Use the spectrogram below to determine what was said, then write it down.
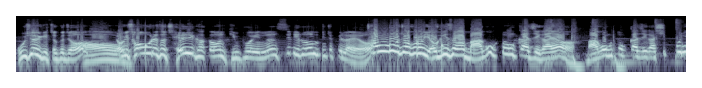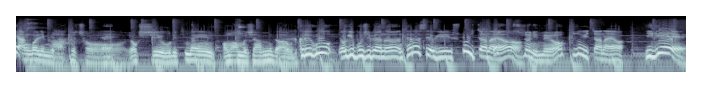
오셔야겠죠, 그죠? 어우. 여기 서울에서 제일 가까운 김포에 있는 3룸 신축 빌라예요. 참고적으로 여기서 마곡동까지가요. 마곡동까지가 10분이 안 걸립니다. 아, 그렇죠. 네. 역시 우리 팀장님 어마무시합니다. 우리 그리고 여기 보시면은 테라스 여기 수도 있잖아요. 어, 수전 있네요. 수도 있잖아요. 이게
